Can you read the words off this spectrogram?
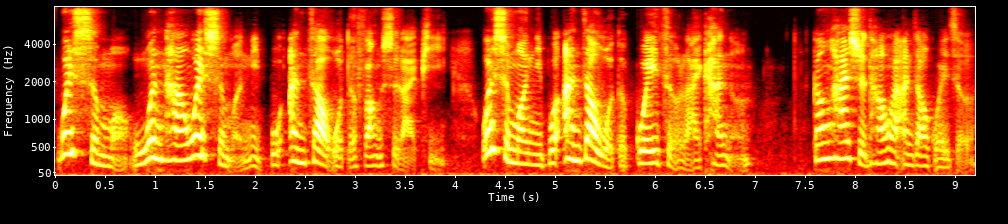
为什么？我问他为什么你不按照我的方式来批？为什么你不按照我的规则来看呢？刚开始他会按照规则，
